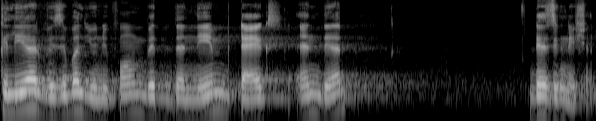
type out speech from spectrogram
clear visible uniform with the name tags and their designation.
